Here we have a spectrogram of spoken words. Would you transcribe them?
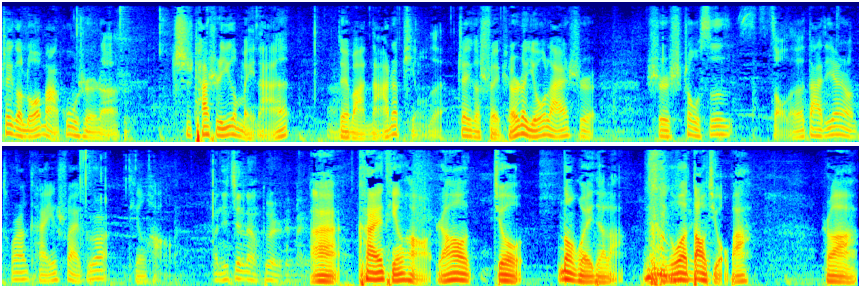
这个罗马故事呢，是他是一个美男，对吧？拿着瓶子，这个水瓶的由来是是宙斯走到大街上，突然看一帅哥，挺好，啊，您尽量对着这麦克。哎，看也挺好，然后就弄回去了。你给我倒酒吧，是吧？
